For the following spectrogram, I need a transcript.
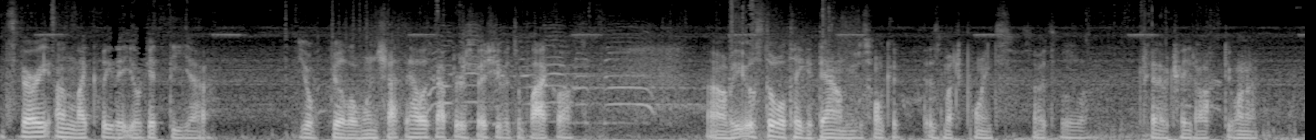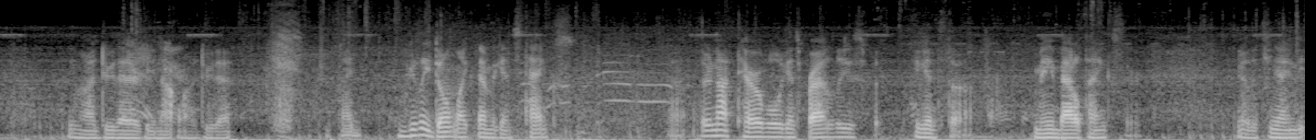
it's very unlikely that you'll get the uh, you'll be able to one-shot the helicopter, especially if it's a Blackhawk. Uh, but you'll still take it down. You just won't get as much points. So it's a little uh, kind of a trade-off. Do you want to you want to do that or do you not want to do that? I really don't like them against tanks. Uh, they're not terrible against Bradleys, but against uh, main battle tanks, you know, the T90,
